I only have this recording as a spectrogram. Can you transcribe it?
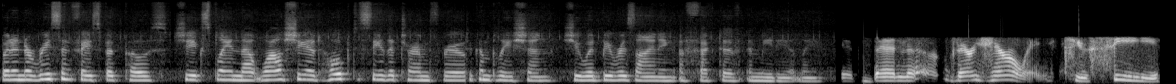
But in a recent Facebook post, she explained that while she had hoped to see the term through to completion, she would be resigning effective immediately. It's been very harrowing to see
